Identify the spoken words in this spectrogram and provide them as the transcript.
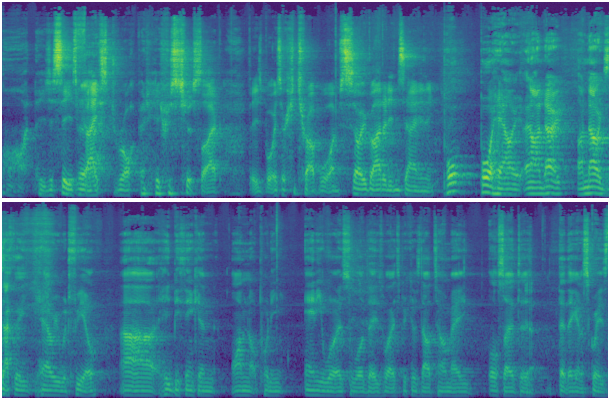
"Oh," you just see his Yeah. face drop, and he was just like, "These boys are in trouble." I'm so glad I didn't say anything. Poor, poor Howie, and I know, I know exactly how he would feel. Uh, he'd be thinking, "I'm not putting any words toward these words because they'll tell me also to Yeah. that they're going to squeeze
